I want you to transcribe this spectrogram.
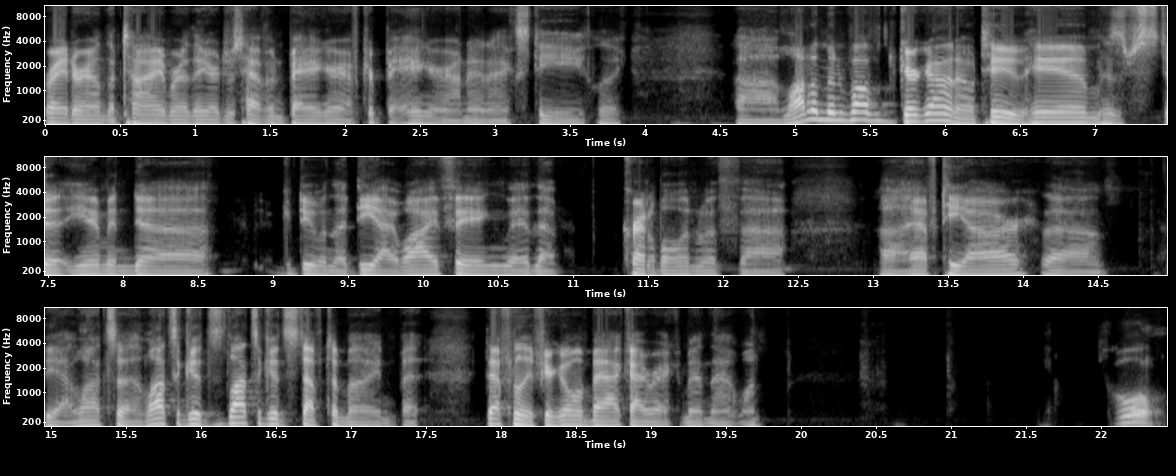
right around the time where they were just having banger after banger on NXT. Like uh, a lot of them involved Gargano too. Him, his st- him, and uh, doing the DIY thing. They had that credible one with uh, uh, FTR. Yeah, lots of lots of good lots of good stuff to mine. But definitely, if you're going back, I recommend that one. Cool.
